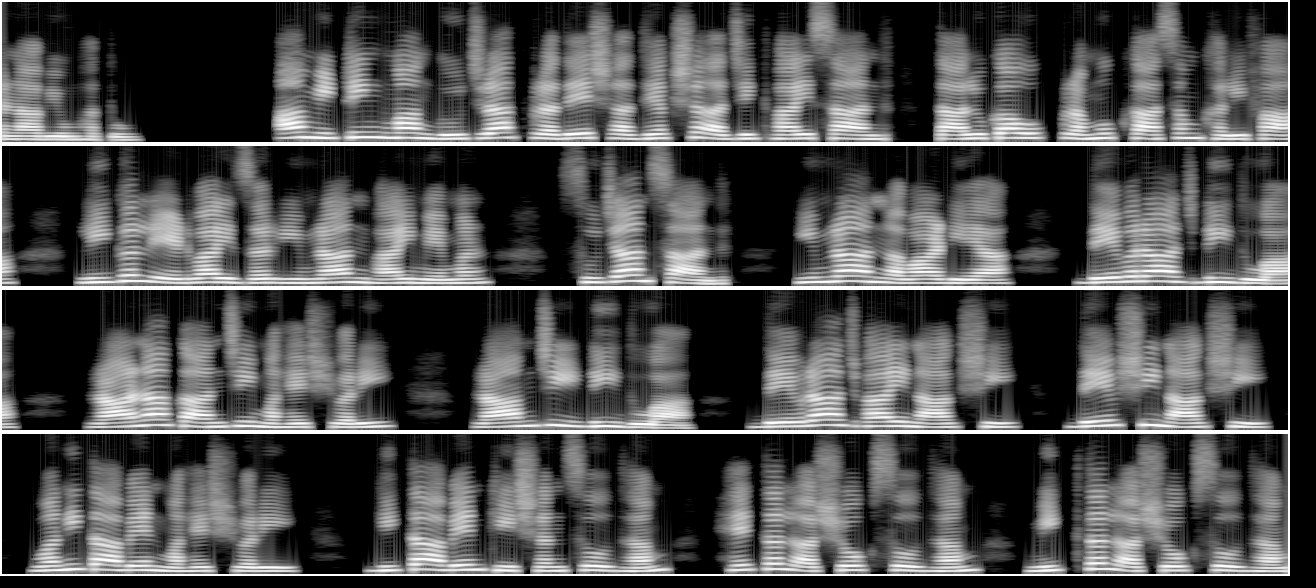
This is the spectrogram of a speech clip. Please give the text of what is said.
જણાવ્યું હતું आ मीटिंग में गुजरात प्रदेश अध्यक्ष अजीतभा सांध तालुका उप्रमुख Kasam Khalifa legal adviser Imran bhai Memon Sujan Sandh Imran Awadia Devraj D Dua Rana Kanji Maheshwari Ramji D Dua Devraj bhai नागशी देवशी नागशी वनिताबेन महेश्वरी गीताबेन किशन सोधम हेतल अशोक सोधम मिक्तल अशोक सोधम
